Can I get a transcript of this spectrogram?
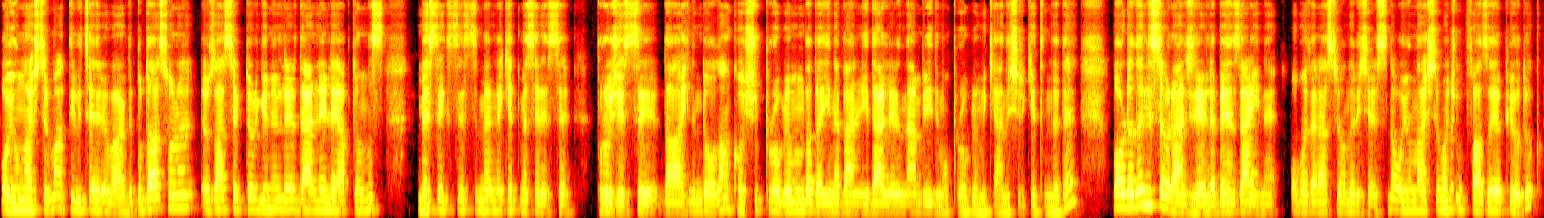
oyunlaştırma aktiviteleri vardı. Bu daha sonra Özel Sektör Gönülleri Derneği ile yaptığımız meslek sesi memleket meselesi projesi dahilinde olan koşuk programında da yine ben liderlerinden biriydim o programı kendi şirketimde de. Orada da lise öğrencileriyle benzer yine o moderasyonlar içerisinde oyunlaştırma çok fazla yapıyorduk.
